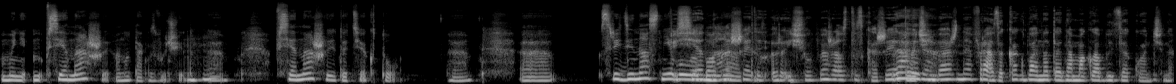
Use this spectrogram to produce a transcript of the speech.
мы не, все наши, оно так звучит, mm-hmm. да, все наши это те, кто. Да, э, среди нас не все было наши, это, еще, пожалуйста, скажи, да, это да, очень да. важная фраза. Как бы она тогда могла быть закончена?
